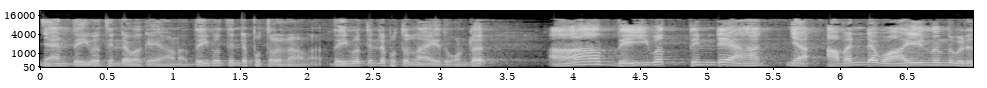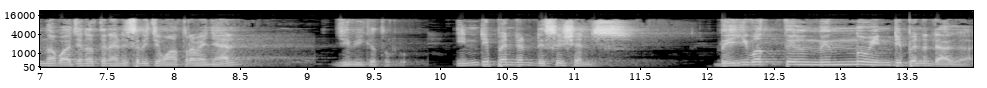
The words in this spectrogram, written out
ഞാൻ ദൈവത്തിന്റെ വകയാണ്. ദൈവത്തിന്റെ പുത്രനാണ്. ദൈവത്തിന്റെ പുത്രനായതുകൊണ്ട് ആ ദൈവത്തിന്റെ ആജ്ഞ അവന്റെ വായിൽ നിന്ന് വരുന്ന വചനത്തിനനുസരിച്ച് മാത്രമേ ഞാൻ ജീവിക്കത്തുള്ളൂ. ഇൻഡിപെൻഡന്റ് ഡിസിഷൻസ് ദൈവത്തിൽ നിന്നും ഇൻഡിപെൻഡന്റ് ആകുക.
